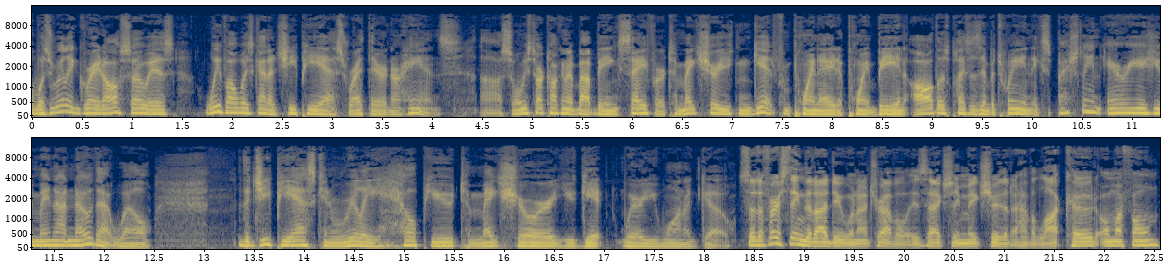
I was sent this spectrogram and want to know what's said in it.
what's really great also is we've always got a GPS right there in our hands. Uh, so when we start talking about being safer, to make sure you can get from point A to point B and all those places in between, especially in areas you may not know that well, the GPS can really help you to make sure you get where you want to go. So the first thing that I do when I travel is actually make sure that I have a lock code on my phone,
